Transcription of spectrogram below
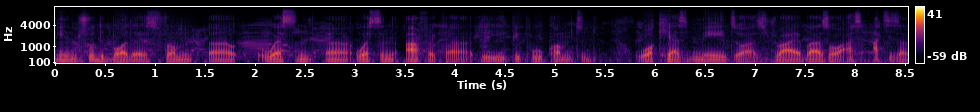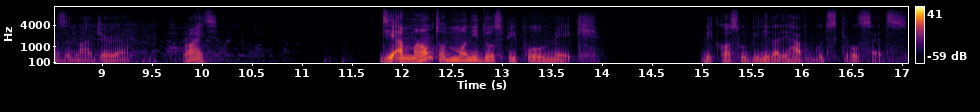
in through the borders from uh, Western uh, Western Africa, the people who come to work here as maids or as drivers or as artisans in Nigeria, right? The amount of money those people make, because we believe that they have good skill sets.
